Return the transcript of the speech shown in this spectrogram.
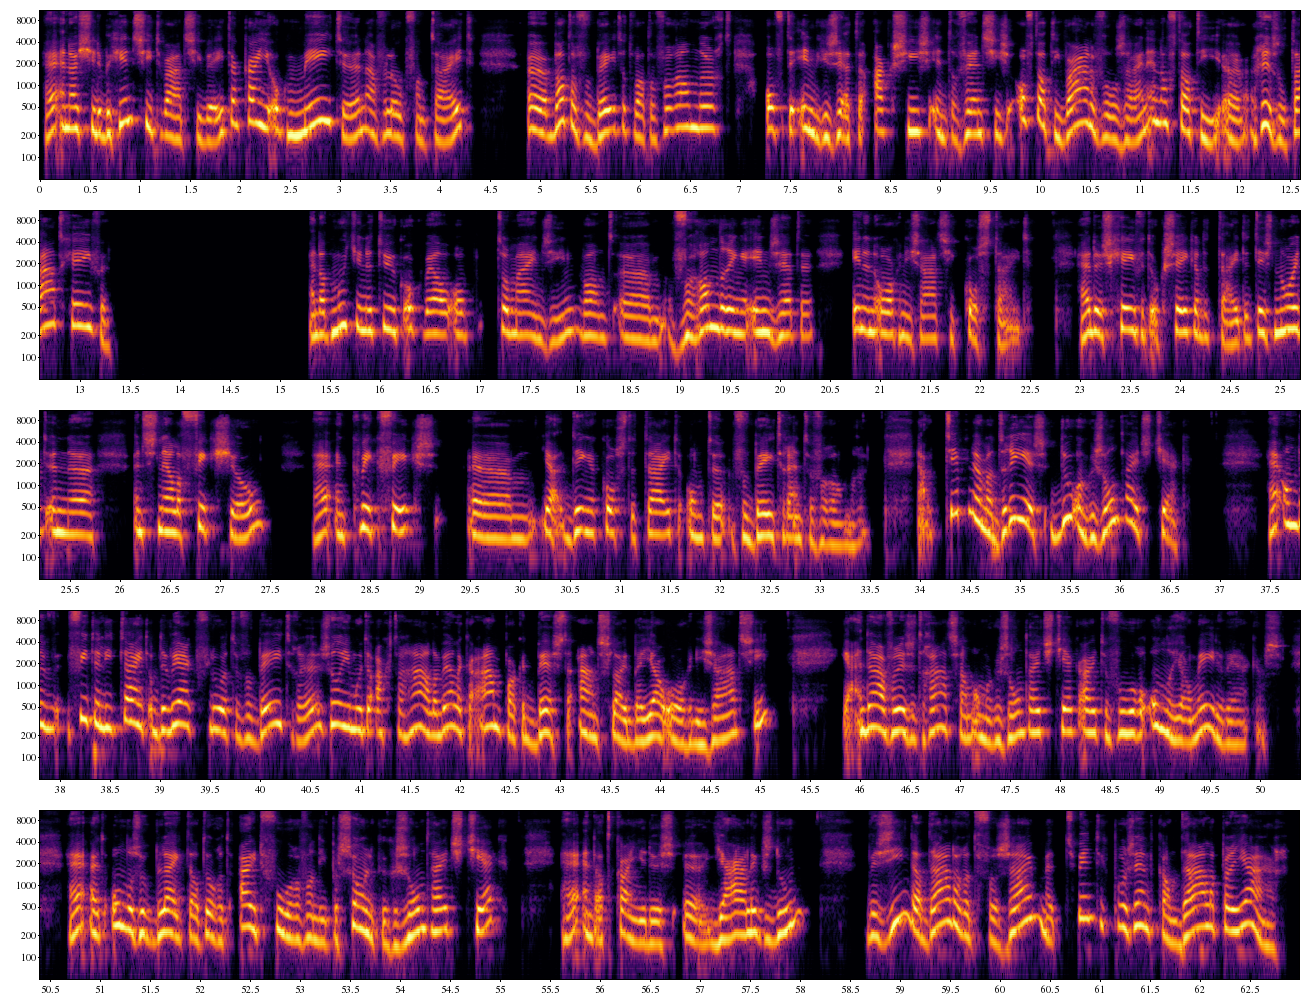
en als je de beginsituatie weet, dan kan je ook meten na verloop van tijd uh, wat er verbetert, wat er verandert, of de ingezette acties, interventies, of dat die waardevol zijn en of dat die uh, resultaat geven. En dat moet je natuurlijk ook wel op termijn zien, want um, veranderingen inzetten in een organisatie kost tijd. Dus geef het ook zeker de tijd. Het is nooit een, uh, een snelle fix show, een quick fix. Um, ja, dingen kosten tijd om te verbeteren en te veranderen. Nou, tip nummer drie is: doe een gezondheidscheck. om de vitaliteit op de werkvloer te verbeteren, zul je moeten achterhalen welke aanpak het beste aansluit bij jouw organisatie. Ja, en daarvoor is het raadzaam om een gezondheidscheck uit te voeren onder jouw medewerkers. uit onderzoek blijkt dat door het uitvoeren van die persoonlijke gezondheidscheck, en dat kan je dus uh, jaarlijks doen, we zien dat daardoor het verzuim met 20% kan dalen per jaar.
